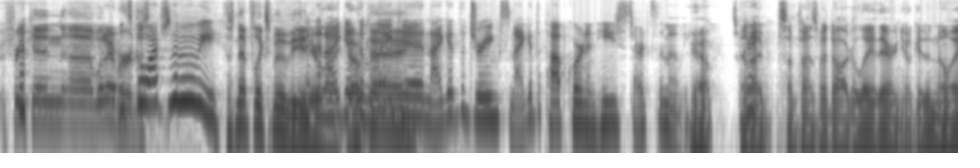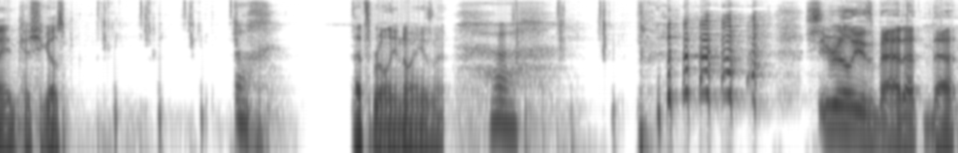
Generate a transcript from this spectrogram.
freaking uh, whatever. Let's go watch the movie. this Netflix movie. And, And you're then I like, get okay. the blanket and I get the drinks and I get the popcorn and he starts the movie. Yeah. And I sometimes my dog will lay there and you'll get annoyed because she goes, Ugh. that's really annoying, isn't it? Ugh. She really is bad at that.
